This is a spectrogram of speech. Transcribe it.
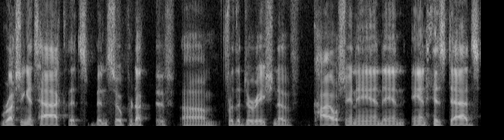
rushing attack that's been so productive um, for the duration of Kyle Shanahan and and his dad's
